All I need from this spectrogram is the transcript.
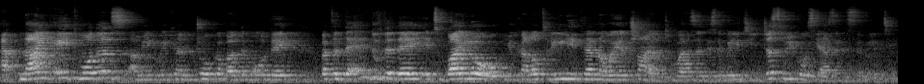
At nine, eight models, I mean, we can talk about them all day, but at the end of the day, it's by law, you cannot really turn away a child who has a disability just because he has a disability.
